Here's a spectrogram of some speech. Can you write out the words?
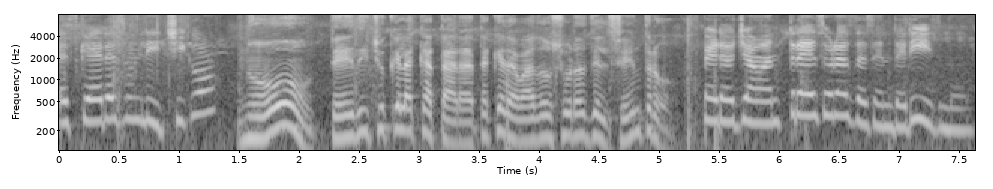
¿es que eres un lichigo? No, te he dicho que la catarata quedaba a dos horas del centro. Pero ya van tres horas de senderismo.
